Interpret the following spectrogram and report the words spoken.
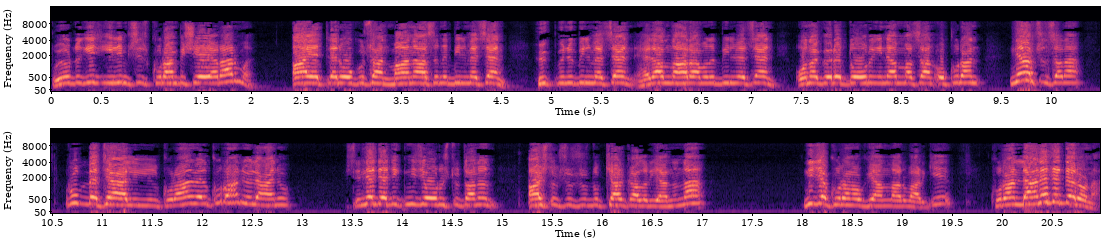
Buyurdu ki hiç ilimsiz Kur'an bir şeye yarar mı? Ayetleri okusan, manasını bilmesen, hükmünü bilmesen, helalını haramını bilmesen, ona göre doğru inanmasan, o Kur'an ne yapsın sana? Rubbete alilil Kur'an vel Kur'an öyle anu. İşte ne dedik nice oruç tutanın açlık susuzluk kar kalır yanına. Nice Kur'an okuyanlar var ki Kur'an lanet eder ona.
